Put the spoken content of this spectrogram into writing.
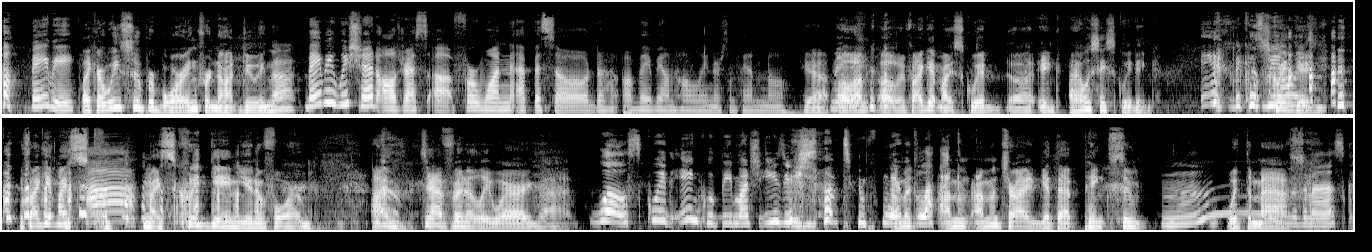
Maybe. Like, are we super boring for not doing that? Maybe we should all dress up for one episode, uh, maybe on Halloween or something. I don't know. Yeah. Maybe. Oh, I'm, oh, if I get my squid uh, ink, I always say squid ink. because Squid always- Game. if I get my Ah. squ- my Squid Game uniform, I'm definitely wearing that. Well, Squid Ink would be much easier. You just have to wear I'm gonna, black. I'm, I'm gonna try and get that pink suit. Hmm? with the mask. With the mask.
